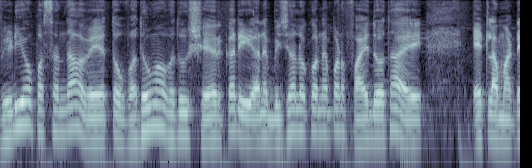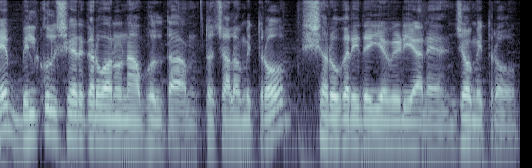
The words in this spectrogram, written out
વીડિયો પસંદ આવે તો વધુમાં વધુ શેર કરી અને બીજા લોકોને પણ ફાયદો થાય એટલા માટે બિલકુલ શેર કરવાનું ના ભૂલતા. તો ચાલો મિત્રો, શરૂ કરી દઈએ વિડીયાને. જો મિત્રો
